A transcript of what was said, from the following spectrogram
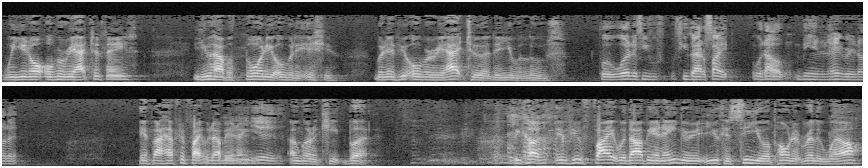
when you don't overreact to things, you have authority over the issue. But if you overreact to it, then you will lose. But what if you if you got to fight without being angry and all that? If I have to fight without being angry, Yeah. I'm going to keep butt. Because if you fight without being angry, you can see your opponent really well,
